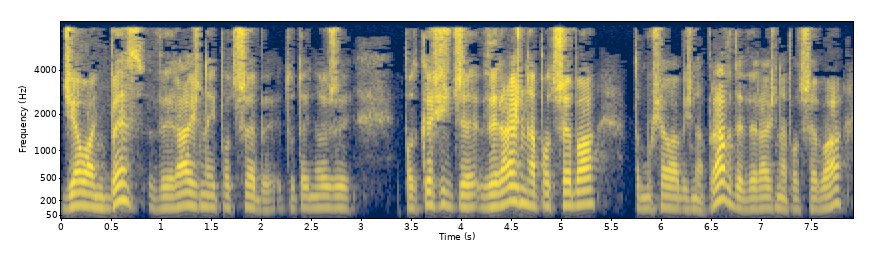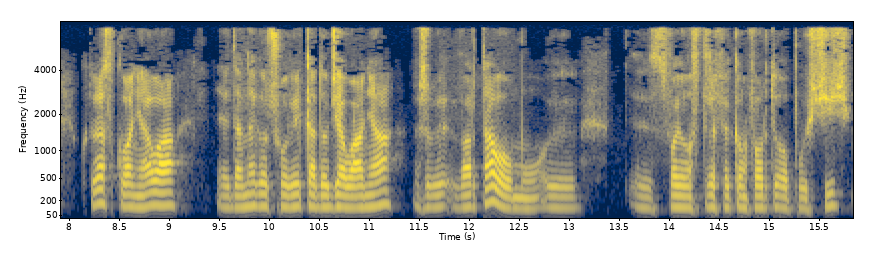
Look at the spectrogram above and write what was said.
działań bez wyraźnej potrzeby. Tutaj należy podkreślić, że wyraźna potrzeba to musiała być naprawdę wyraźna potrzeba, która skłaniała danego człowieka do działania, żeby wartało mu swoją strefę komfortu opuścić,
